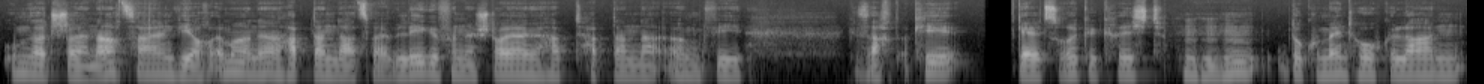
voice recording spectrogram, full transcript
Umsatzsteuer nachzahlen, wie auch immer. Ne? Habe dann da zwei Belege von der Steuer gehabt, habe dann da irgendwie gesagt, okay, Geld zurückgekriegt, hm, hm, hm, Dokument hochgeladen,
